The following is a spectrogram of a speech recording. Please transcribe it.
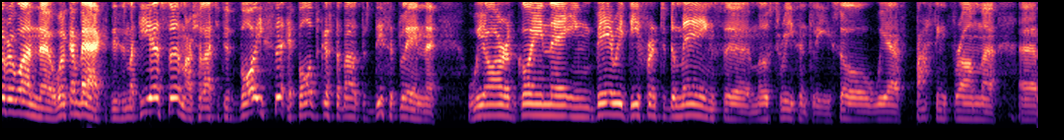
everyone. Uh, welcome back. This is Matthias, Martial Attitude Voice, a podcast about discipline. We are going uh, in very different domains uh, most recently. So we are passing from uh,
